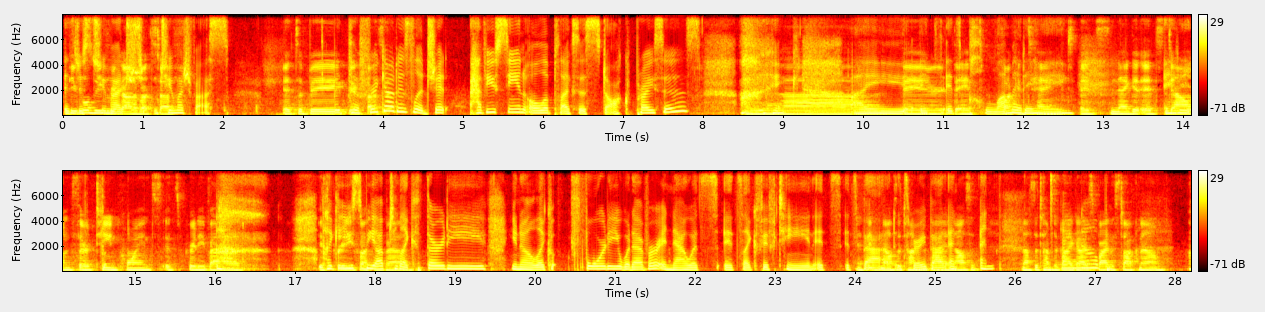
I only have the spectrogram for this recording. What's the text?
it's People just too much, too much fuss. it's a big, But the freak out is legit. Have you seen Olaplex's stock prices? Yeah, I- it's- it's plummeting. It's negative. It's And down it- 13 points. It's pretty bad. It's like it used to be up to like 30, you know, like 40 whatever and now it's it's like 15. It's it's I bad. now's the It's time very to buy. bad. And, now's, the, and now's the time to buy, guys. know, buy the stock now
